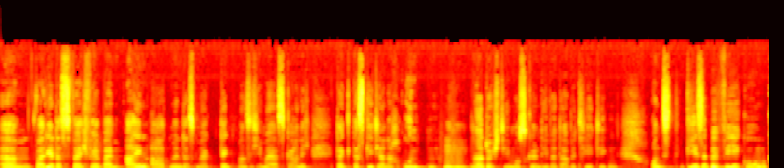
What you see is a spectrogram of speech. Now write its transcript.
ähm, weil ja das Zwerchfell beim Einatmen, das merkt, denkt man sich immer erst gar nicht, da, das geht ja nach unten, mhm. ne, durch die Muskeln, die wir da betätigen. Und diese Bewegung,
